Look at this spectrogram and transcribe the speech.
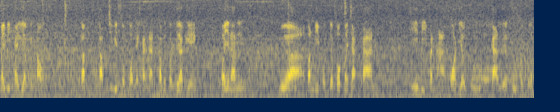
ไม่มีใครเลือกให้เขากับกับชีวิตสมรสในครั้งนั้นเขาเป็นคนเลือกเอง เพราะฉะนั้นเมื่อมันมีผลกระทบมาจากการ ที่มีปัญหาข้อเดียวคือการเลือกคู่สมรส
